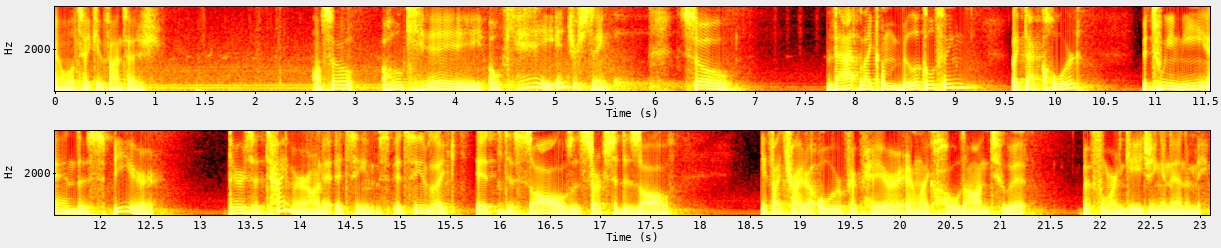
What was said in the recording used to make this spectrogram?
and we'll take advantage. Also, okay, okay, interesting. So that like umbilical thing, like that cord between me and the spear, there's a timer on it, it seems. It seems like it dissolves, it starts to dissolve if I try to over prepare and like hold on to it before engaging an enemy.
